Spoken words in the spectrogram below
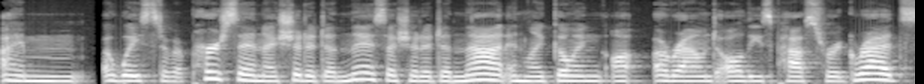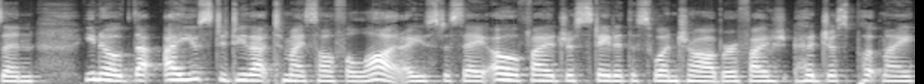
i'm a waste of a person i should have done this i should have done that and like going around all these past regrets and you know that i used to do that to myself a lot. I used to say oh if i had just stayed at this one job or if i had just put my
